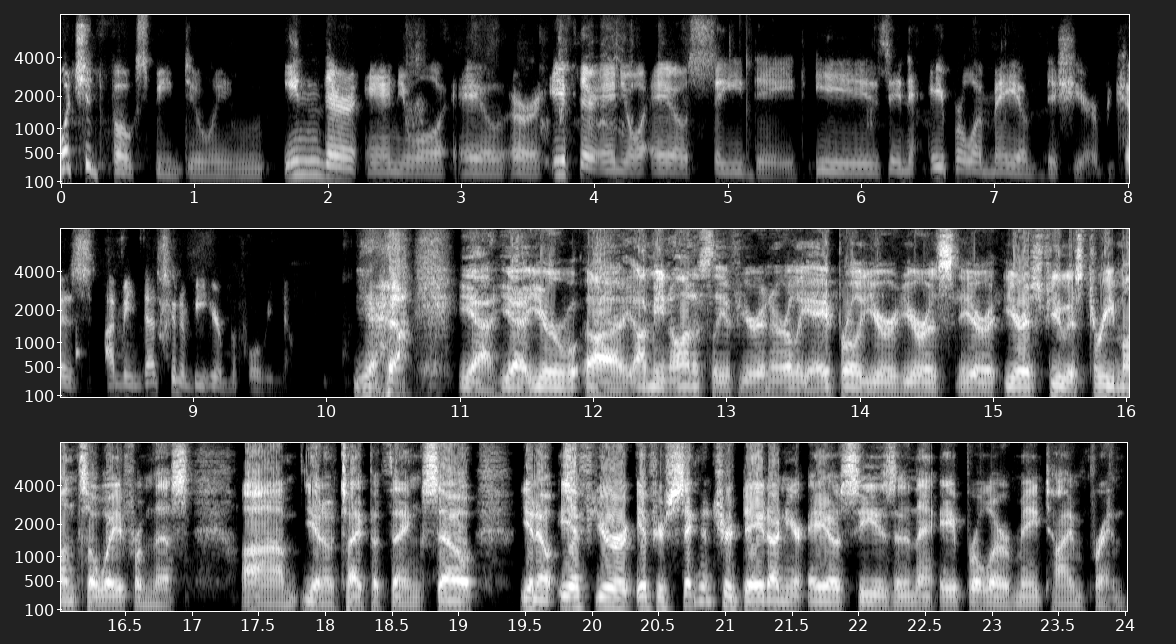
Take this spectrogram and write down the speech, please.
What should folks be doing in their annual AO or if their annual AOC date is in April or May of this year? Because I mean that's going to be here before we know. Yeah, yeah, yeah. You're. Uh, I mean, honestly, if you're in early April, you're you're as you're, you're as few as three months away from this, um, you know, type of thing. So, you know, if your if your signature date on your AOC is in that April or May timeframe,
